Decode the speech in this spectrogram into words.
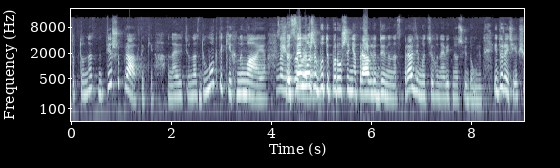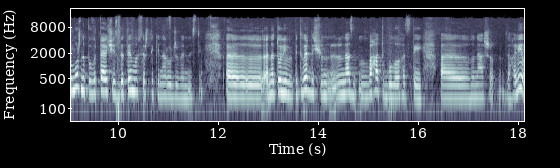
Тобто у нас не те, що практики, а навіть у нас думок таких немає, Ну, що не це може бути порушення прав людини. Насправді ми цього навіть не усвідомлюємо. І до речі, якщо можна, повертаючись до теми все ж таки народжуваності, е, Анатолій підтвердить, що у нас багато було гостей. Е, нашу, взагалі,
